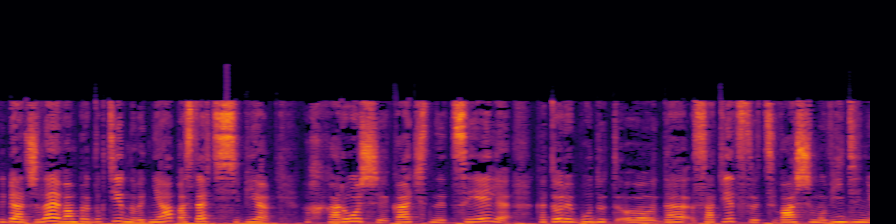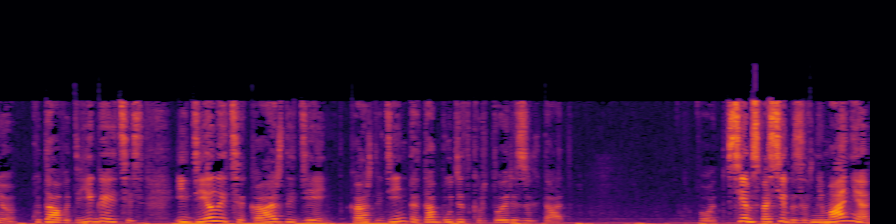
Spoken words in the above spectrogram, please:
Ребят, желаю вам продуктивного дня, поставьте себе хорошие, качественные цели, которые будут э, да, соответствовать вашему видению, куда вы двигаетесь, и делайте каждый день. Каждый день тогда будет крутой результат. Вот. Всем спасибо за внимание,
